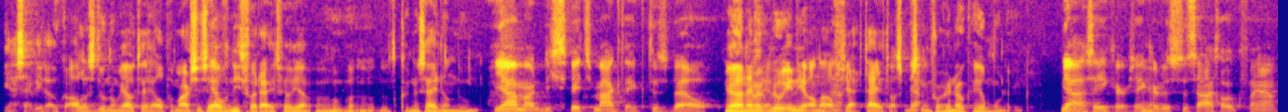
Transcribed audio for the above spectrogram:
ja, zij willen ook alles doen om jou te helpen. Maar als je zelf niet vooruit wil, ja, hoe- wat, kunnen zij dan doen? Ja, maar die switch maakte ik dus wel. Ja, nee, maar ik bedoel, in die anderhalf Ja. jaar tijd was misschien Ja. voor hun ook heel moeilijk. Ja, zeker. zeker. Ja. Dus ze zagen ook van ja.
